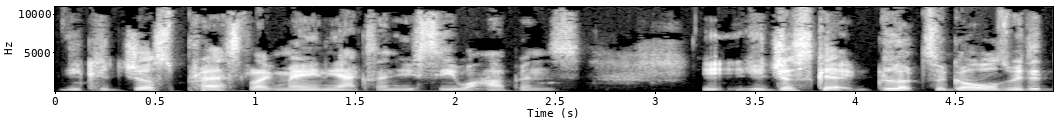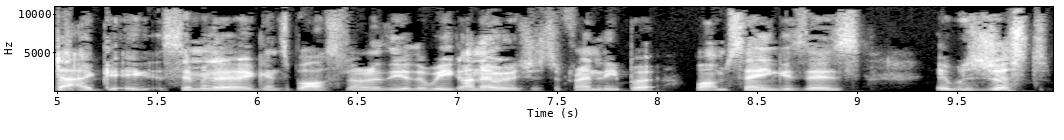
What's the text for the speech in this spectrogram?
you could just press like maniacs, and you see what happens. You, you just get gluts of goals. We did that similar against Barcelona the other week. I know it was just a friendly, but what I'm saying is, is it was just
